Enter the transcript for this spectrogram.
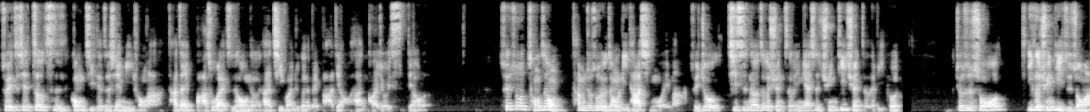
所以这些蛰刺攻击的这些蜜蜂啊，它在拔出来之后呢，它的器官就跟着被拔掉，它很快就会死掉了。所以说，从这种他们就说有这种利他行为嘛，所以就其实呢，这个选择应该是群体选择的理论，就是说一个群体之中啊，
